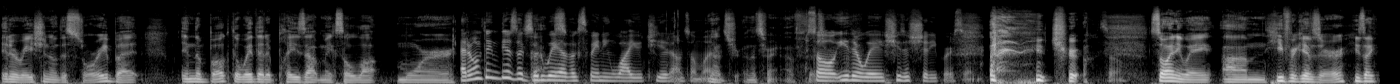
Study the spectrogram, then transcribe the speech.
iteration of the story, but in the book, the way that it plays out makes a lot more. I don't think there's a good way of explaining why you cheated on someone. That's true. That's fair enough. That's so either way, she's a shitty person. true. So So anyway, um, he forgives her. He's like,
